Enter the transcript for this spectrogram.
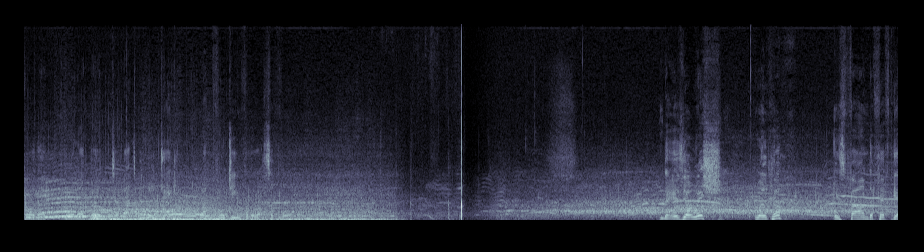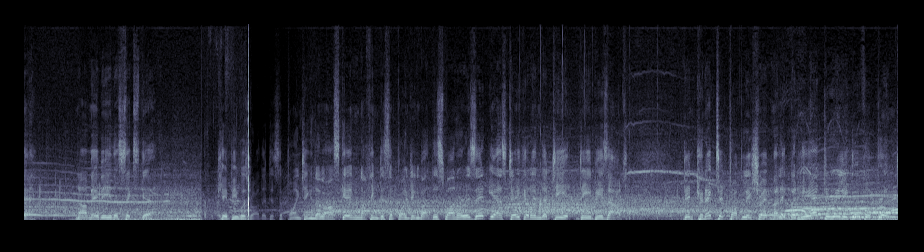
for the bowler, but uh, batsman will take 114 for the loss of four. There's your wish, Wilco. He's found the fifth gear. Now maybe the sixth gear. KP was rather disappointing in the last game. Nothing disappointing about this one, or is it? Yes, taken in the tee deep. He's out. Didn't connect it properly, Shoaib Malik, but he had to really go for broke.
